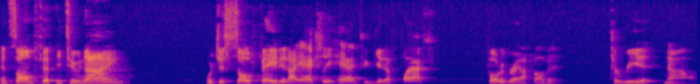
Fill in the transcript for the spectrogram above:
And Psalm 52, 9 which is so faded, I actually had to get a flash photograph of it to read it now.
